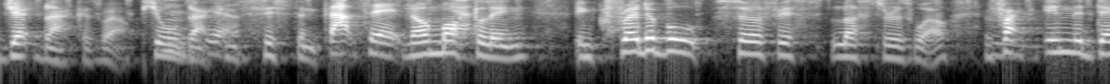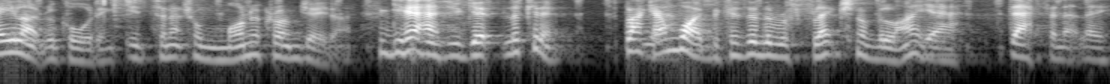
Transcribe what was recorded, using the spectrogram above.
jet black as well, pure black, Yeah. consistent. Hmm. That's it, No yeah. mottling, incredible surface luster as well. In Hmm. fact, in the daylight recording, it's an actual monochrome jadeite. Because Yes. you get, look at it, it's black and white because of the reflection of the light. Yeah, definitely.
